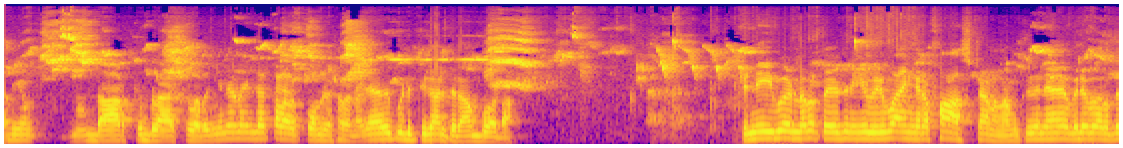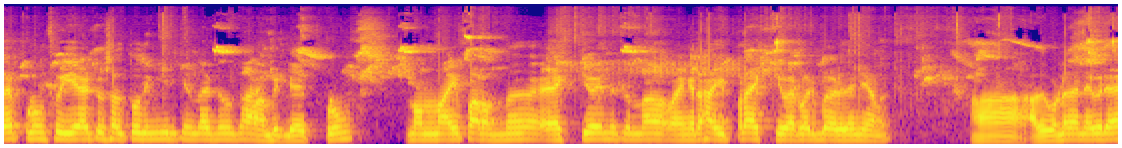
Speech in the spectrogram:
അധികം ഡാർക്ക് ബ്ലാക്ക് കളർ ഇങ്ങനെയാണ് അതിന്റെ കളർ കോമ്പിനേഷൻ വരുന്നത്. ഞാനത് പിടിച്ച് കാണിച്ചു തരാൻ പോട്ടാ. പിന്നെ ഈ വേണ്ട പ്രത്യേകത ഇവർ ഭയങ്കര ഫാസ്റ്റാണ് നമുക്ക് ഇതിനെ ഇവർ വെറുതെ എപ്പോഴും ഫ്രീ ആയിട്ട് സ്ഥലത്ത് ഒതുങ്ങിയിരിക്കുന്നതായിട്ട് കാണാൻ പറ്റില്ല. എപ്പോഴും നന്നായി പറന്ന് ആക്റ്റീവായി നിൽക്കുന്ന ഭയങ്കര ഹൈപ്പർ ആക്റ്റീവ് ആയിട്ടുള്ള ഒരു ബേർഡ് തന്നെയാണ്. അതുകൊണ്ട് തന്നെ ഇവരെ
